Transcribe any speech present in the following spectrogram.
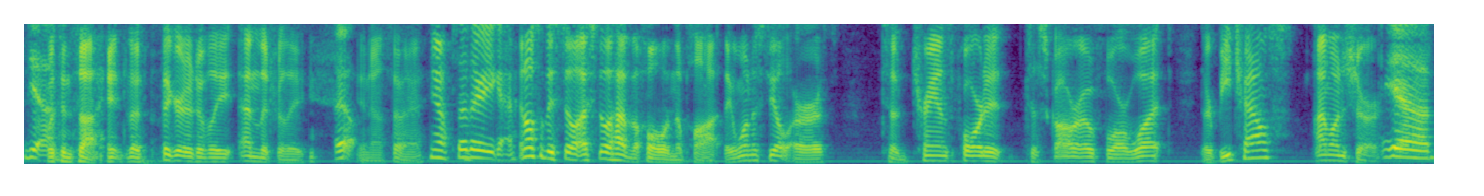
Yeah. What's inside, both figuratively and literally. Yeah. You know. So anyway, yeah. So there you go. And also, they still I still have the hole in the plot. They want to steal Earth to transport it to Skaro for what? Their beach house? I'm unsure. Yeah.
